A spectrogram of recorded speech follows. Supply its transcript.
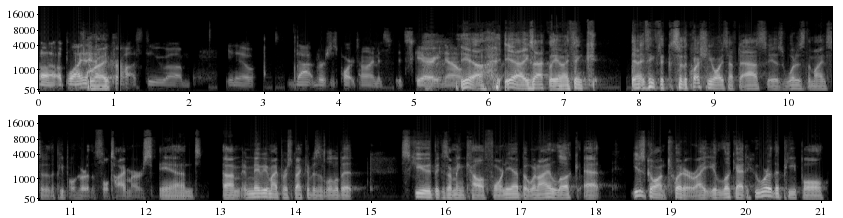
uh, apply that right. across to um, you know that versus part time. It's it's scary now. Yeah, yeah, exactly. And I think and I think the, so. The question you always have to ask is, what is the mindset of the people who are the full timers? And um, and maybe my perspective is a little bit skewed because I'm in California. But when I look at, you just go on Twitter, right? You look at who are the people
